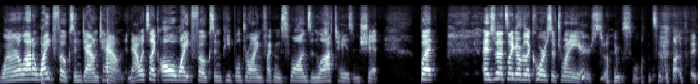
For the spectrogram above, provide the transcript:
weren't a lot of white folks in downtown. Now it's like all white folks and people drawing fucking swans and lattes and shit. But and so that's like over the course of 20 years. Drawing swans and latte.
